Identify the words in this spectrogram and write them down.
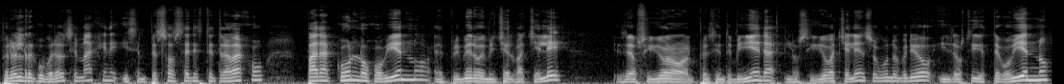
Pero él recuperó esa imagen y se empezó a hacer este trabajo para con los gobiernos, el primero de Michelle Bachelet, lo siguió el presidente Piñera, lo siguió Bachelet en segundo periodo y lo sigue este gobierno,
